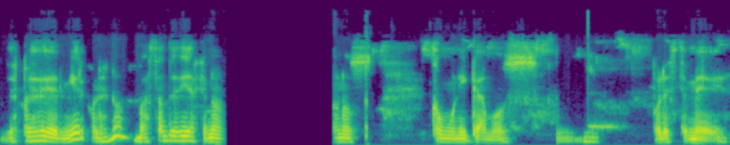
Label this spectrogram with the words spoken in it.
después del miércoles, ¿no? Bastantes días que no, no nos comunicamos por este medio.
